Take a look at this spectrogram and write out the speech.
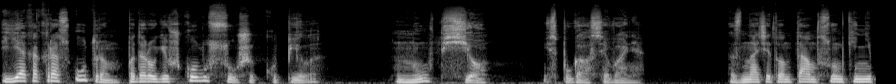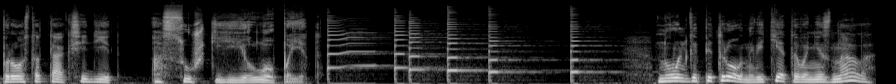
Я как раз утром по дороге в школу сушек купила». «Ну, все», — испугался Ваня. «Значит, он там в сумке не просто так сидит, а сушки ее лопает». Но Ольга Петровна ведь этого не знала,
